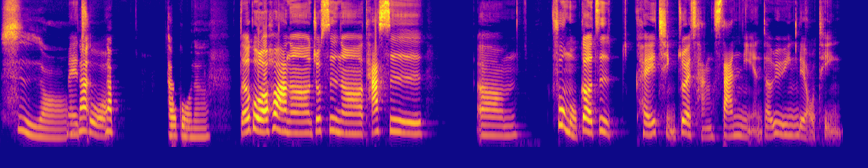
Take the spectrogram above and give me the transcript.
是哦，没错。那德国呢？德国的话呢，就是呢，他是嗯，父母各自可以请最长三年的育婴留停，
